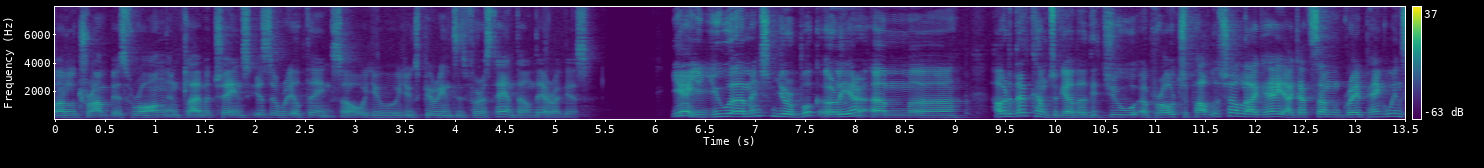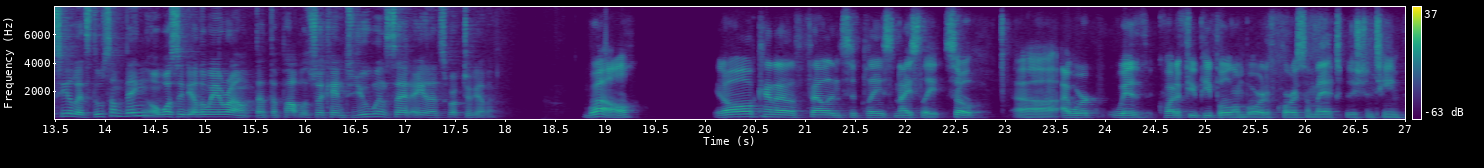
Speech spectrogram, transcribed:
Donald Trump is wrong and climate change is a real thing. So you, you experience it firsthand down there, I guess. Yeah, you, you uh, mentioned your book earlier. Um, uh, how did that come together? Did you approach a publisher like, hey, I got some great penguins here, let's do something? Or was it the other way around, that the publisher came to you and said, hey, let's work together? Well, it all kind of fell into place nicely. So uh, I work with quite a few people on board, of course, on my expedition team,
